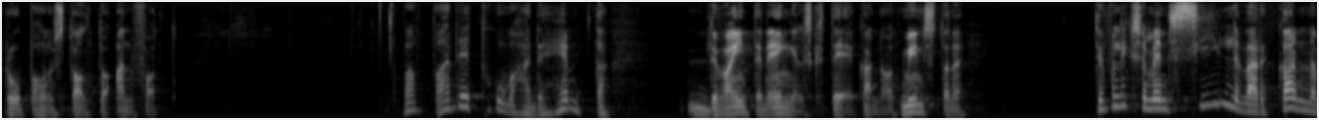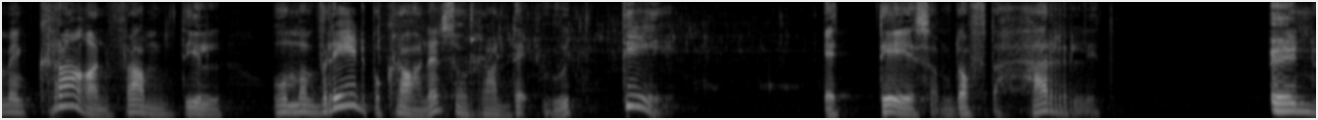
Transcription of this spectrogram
ropade hon stolt och anfått. Vad var det Tova hade hämtat? Det var inte en engelsk tekanna, åtminstone. Det var liksom en silverkanna med en kran fram till och om man vred på kranen så rann det ut te. Ett te som doftade härligt. En...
